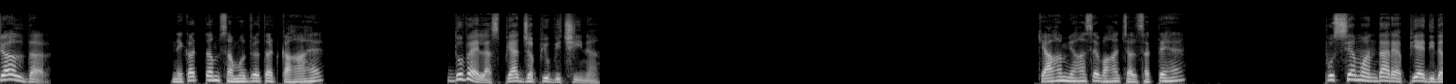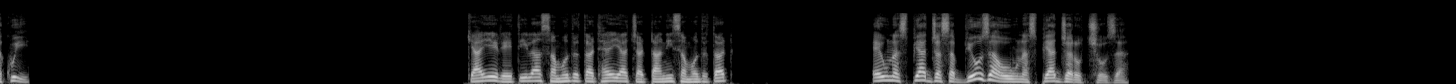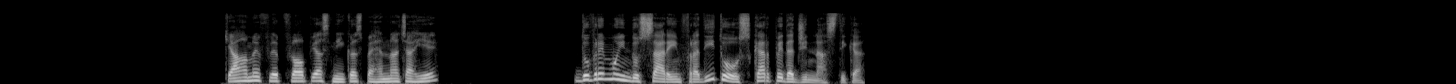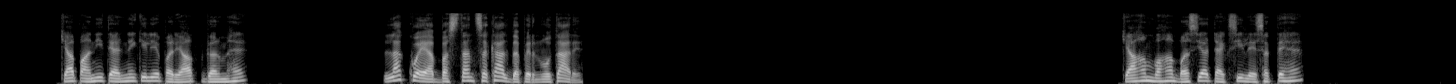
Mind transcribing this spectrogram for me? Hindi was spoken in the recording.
चल दर। निकटतम समुद्र तट कहाँ है? दुबैला स्प्या जप्यू विचीना क्या हम यहाँ से वहाँ चल सकते हैं? पुष्य मंदार अपिया दीदा कुई क्या ये रेतीला समुद्र तट है या चट्टानी समुद्र तट? È una spiaggia sabbiosa o una spiaggia rocciosa? क्या हमें फ्लिप फ्लॉप या स्नीकर्स पहनना चाहिए Dovremmo indossare infradito o scarpe da ginnastica? क्या पानी तैरने के लिए पर्याप्त गर्म है L'acqua è abbastanza calda per nuotare? क्या हम वहाँ बस या टैक्सी ले सकते हैं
